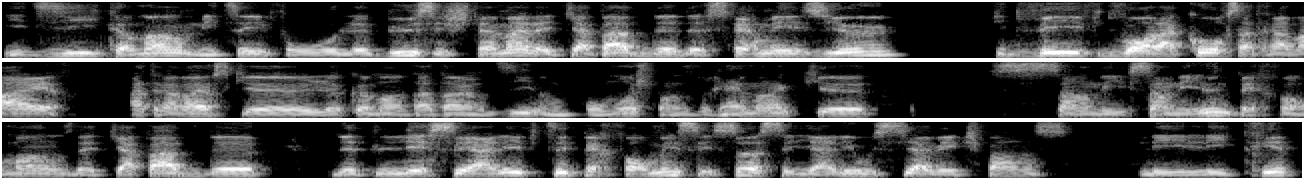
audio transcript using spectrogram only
il dit comment, mais tu sais, faut, le but, c'est justement d'être capable de, se fermer les yeux, puis de vivre, puis de voir la course à travers, à travers ce que le commentateur dit. Donc, pour moi, je pense vraiment que c'en est, c'en est une performance, d'être capable de de te laisser aller. Puis, tu sais, performer, c'est ça, c'est y aller aussi avec, je pense, les, les tripes.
